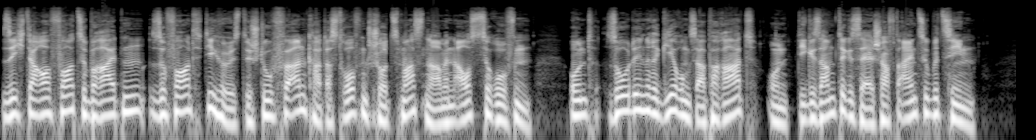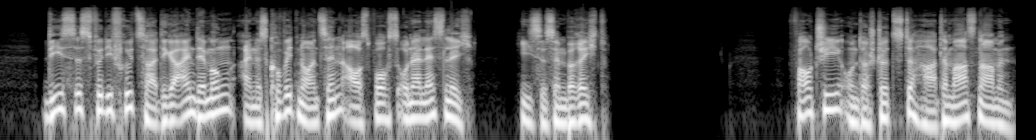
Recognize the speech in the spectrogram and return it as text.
sich darauf vorzubereiten, sofort die höchste Stufe an Katastrophenschutzmaßnahmen auszurufen und so den Regierungsapparat und die gesamte Gesellschaft einzubeziehen. Dies ist für die frühzeitige Eindämmung eines Covid-19-Ausbruchs unerlässlich, hieß es im Bericht. Fauci unterstützte harte Maßnahmen.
